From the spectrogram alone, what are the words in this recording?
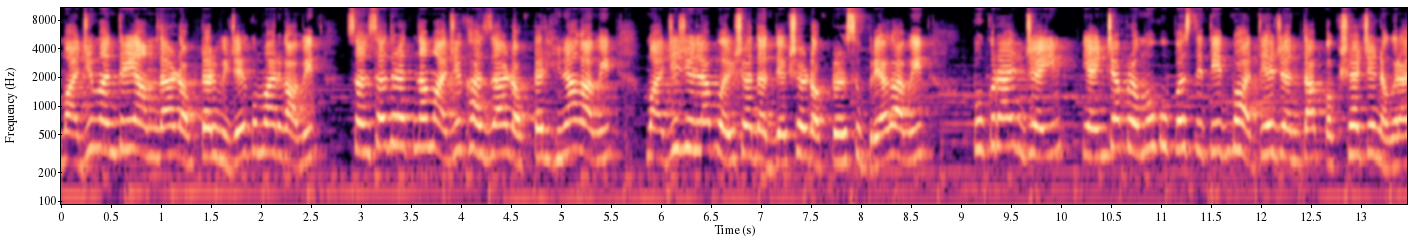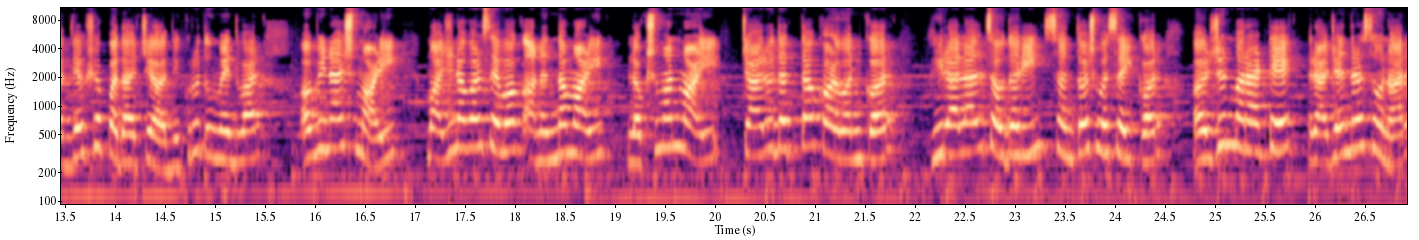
माजी मंत्री आमदार डॉक्टर विजयकुमार गावित संसदरत्न माजी खासदार डॉक्टर हिना गावित माजी जिल्हा परिषद अध्यक्ष डॉक्टर सुप्रिया गावित पुखराज जैन यांच्या प्रमुख उपस्थितीत भारतीय जनता पक्षाचे नगराध्यक्ष पदाचे अधिकृत उमेदवार अविनाश माळी माजी नगरसेवक आनंदा माळी लक्ष्मण माळी चारुदत्त कळवणकर हिरालाल चौधरी संतोष वसईकर अर्जुन मराठे राजेंद्र सोनार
